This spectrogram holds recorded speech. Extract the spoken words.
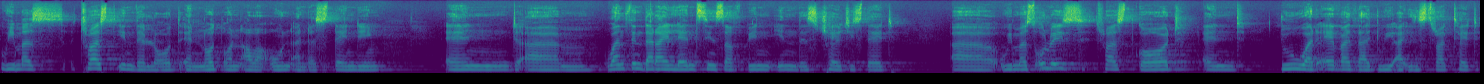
we must trust in the Lord and not on our own understanding. And um, one thing that I learned since I've been in this church is that uh, we must always trust God and do whatever that we are instructed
